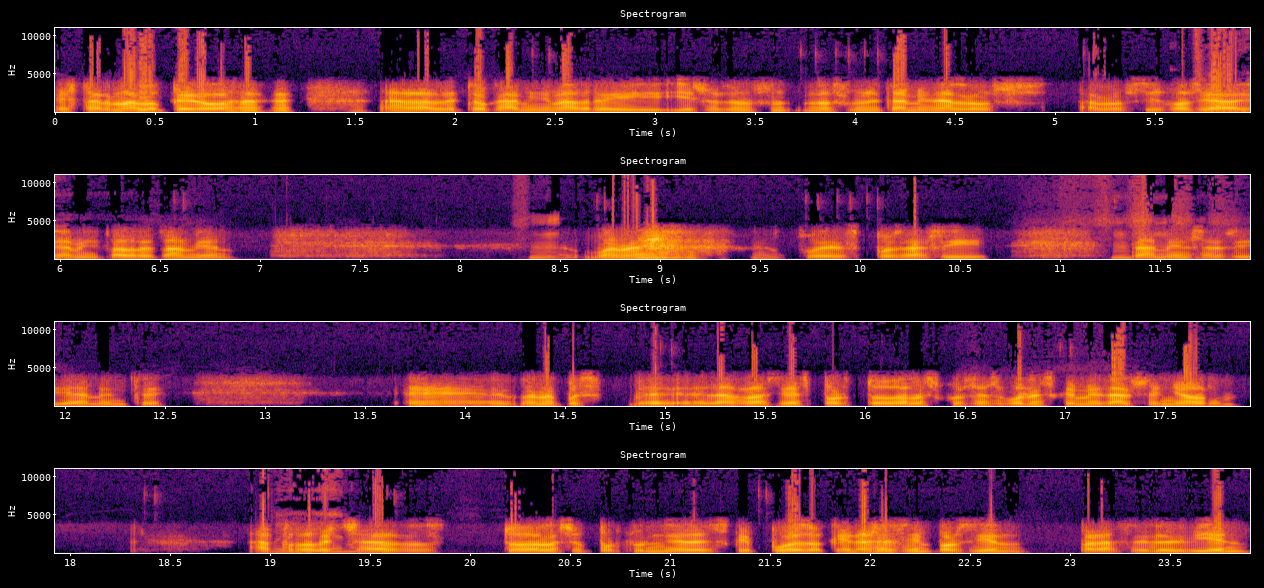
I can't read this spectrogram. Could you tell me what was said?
estar malo, pero ahora le toca a mi madre y, eso nos, nos, une también a los a los hijos y a, y a mi padre también. Bueno, pues pues así también sencillamente. Eh, bueno, pues eh, las gracias por todas las cosas buenas que me da el Señor, aprovechar todas las oportunidades que puedo, que no es el 100% para hacer el bien,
